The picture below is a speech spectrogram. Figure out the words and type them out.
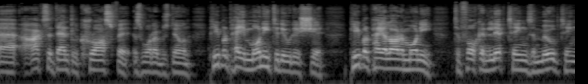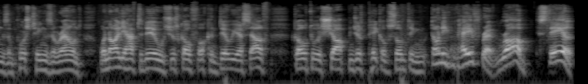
uh, accidental CrossFit is what I was doing. People pay money to do this shit. People pay a lot of money to fucking lift things and move things and push things around when all you have to do is just go fucking do it yourself. Go to a shop and just pick up something. Don't even pay for it. Rob, steal,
